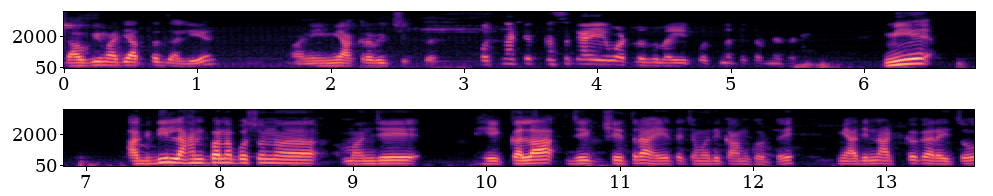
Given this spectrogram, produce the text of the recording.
दहावी माझी आत्ताच झाली आहे आणि मी अकरावीत शिकतोय. पथनाट्यात कसं काय वाटलं तुला हे पथनाट्य करण्यासाठी? मी अगदी लहानपणापासून म्हणजे हे कला जे क्षेत्र आहे त्याच्यामध्ये काम करतोय. मी आधी नाटकं करायचो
